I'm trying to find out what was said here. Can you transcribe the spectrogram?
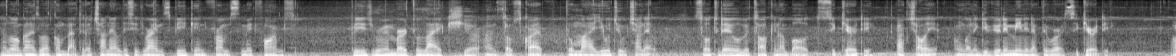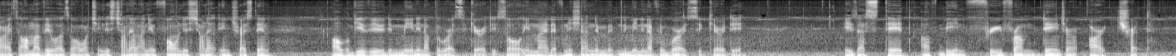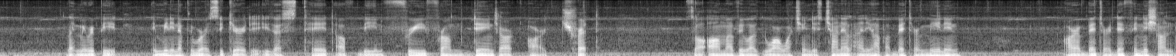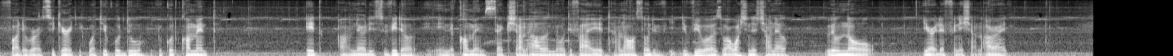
hello guys welcome back to the channel. This is Raheem speaking from Smith Farms. Please remember to like share and subscribe to my YouTube channel. So today we'll be talking about security. Actually I'm gonna give you the meaning of the word security. Alright so all my viewers who are watching this channel and you found this channel interesting I will give you the meaning of the word security. So in my definition the, the meaning of the word security is a state of being free from danger or threat. Let me repeat. The meaning of the word security is a state of being free from danger or threat. So all my viewers who are watching this channel and you have a better meaning or a better definition for the word security, what you could do, you could comment it under this video in the comment section i'll notify it and also the, the viewers who are watching this channel will know your definition all right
